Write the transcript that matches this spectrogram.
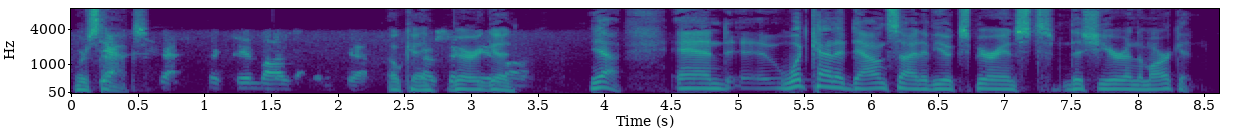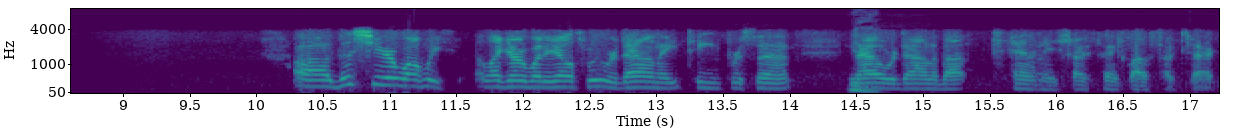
or stocks? Yeah, yeah, sixty in bonds. Yeah. Okay, No, very good. bonds. Yeah. And uh, what kind of downside have you experienced this year in the market? Uh, this year, well, we like everybody else, we were down eighteen percent. Yeah. Now we're down about ten-ish, I think, last I checked.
